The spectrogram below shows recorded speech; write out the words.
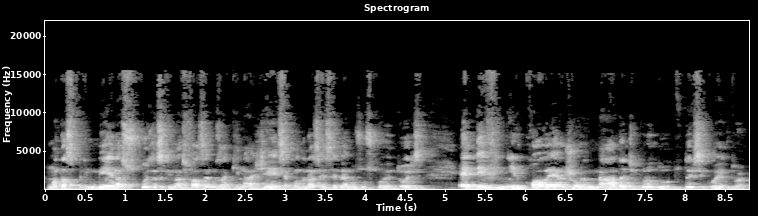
Uma das primeiras coisas que nós fazemos aqui na agência quando nós recebemos os corretores é definir qual é a jornada de produto desse corretor.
